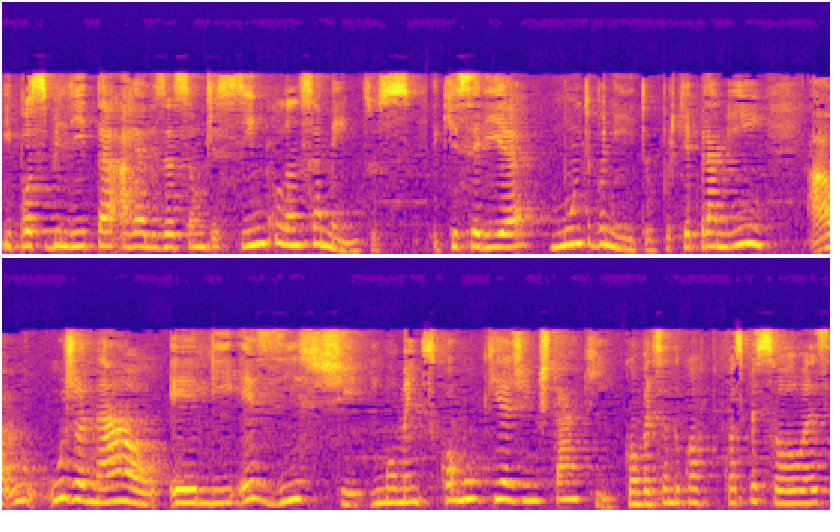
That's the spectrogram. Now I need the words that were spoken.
e possibilita a realização de cinco lançamentos, que seria muito bonito, porque para mim a, o, o, jornal ele existe em momentos como o que a gente está aqui, conversando com, a, com as pessoas,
